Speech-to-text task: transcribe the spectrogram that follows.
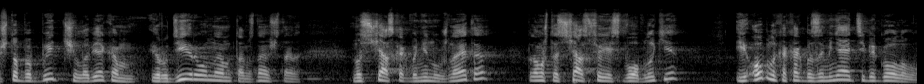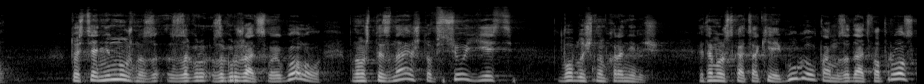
чтобы быть человеком эрудированным, там, знаешь, что Но сейчас как бы не нужно это, потому что сейчас все есть в облаке, и облако как бы заменяет тебе голову. То есть тебе не нужно загружать свою голову, потому что ты знаешь, что все есть в облачном хранилище. И ты можешь сказать, окей, Google, там задать вопрос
